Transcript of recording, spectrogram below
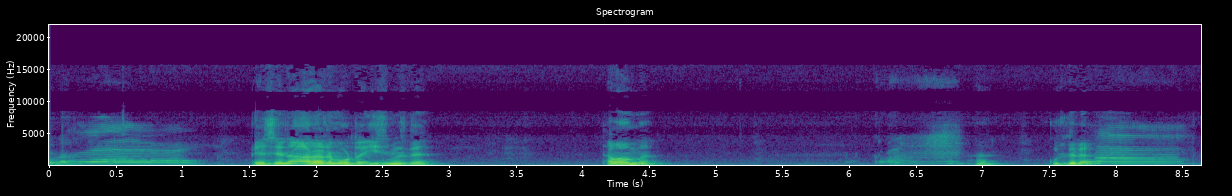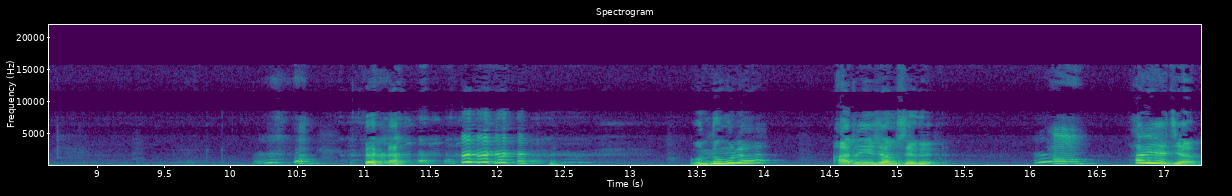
İnşallah. Ben seni ararım orada İzmir'de. Tamam mı? Ha? Güldü lan. Güldün mü lan? Arayacağım seni. Arayacağım.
